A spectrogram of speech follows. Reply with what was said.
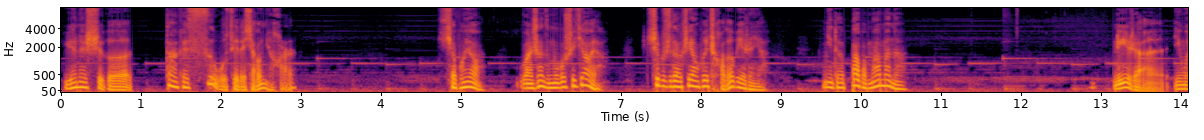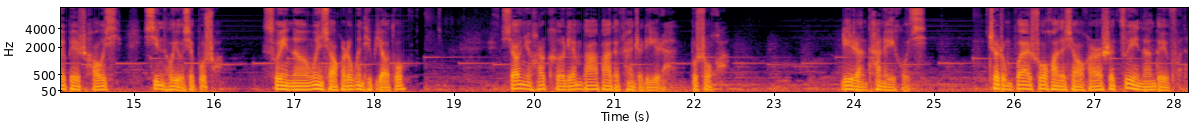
原来是个大概四五岁的小女孩。小朋友，晚上怎么不睡觉呀？知不知道这样会吵到别人呀？你的爸爸妈妈呢？李冉因为被吵醒，心头有些不爽，所以呢，问小孩的问题比较多。小女孩可怜巴巴的看着李冉，不说话。李冉叹了一口气，这种不爱说话的小孩是最难对付的。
